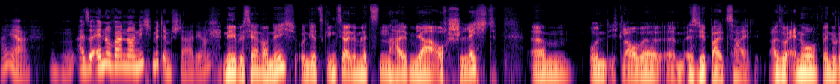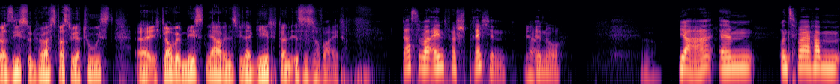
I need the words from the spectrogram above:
Ah ja. Mhm. Also Enno war noch nicht mit im Stadion? Nee, bisher noch nicht. Und jetzt ging es ja im letzten halben Jahr auch schlecht. Ähm, und ich glaube, ähm, es wird bald Zeit. Also Enno, wenn du das siehst und hörst, was du ja tust, äh, ich glaube, im nächsten Jahr, wenn es wieder geht, dann ist es soweit. Das war ein Versprechen, ja. Enno. Ja, ja ähm, und zwar haben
